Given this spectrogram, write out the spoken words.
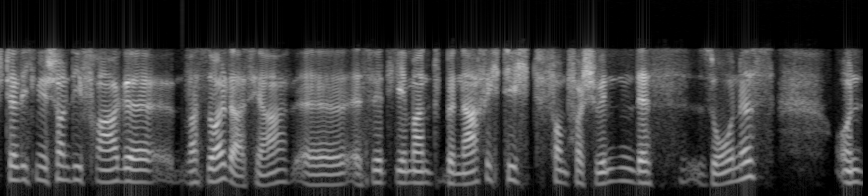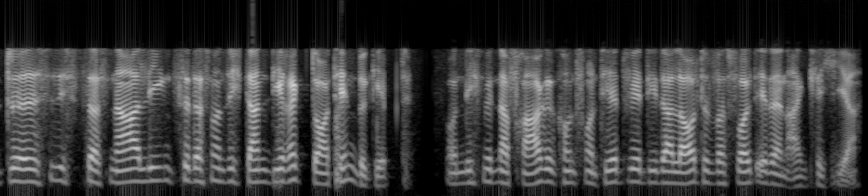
stelle ich mir schon die Frage, was soll das, ja? Äh, es wird jemand benachrichtigt vom Verschwinden des Sohnes und äh, es ist das naheliegendste, dass man sich dann direkt dorthin begibt und nicht mit einer Frage konfrontiert wird, die da lautet, was wollt ihr denn eigentlich hier?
